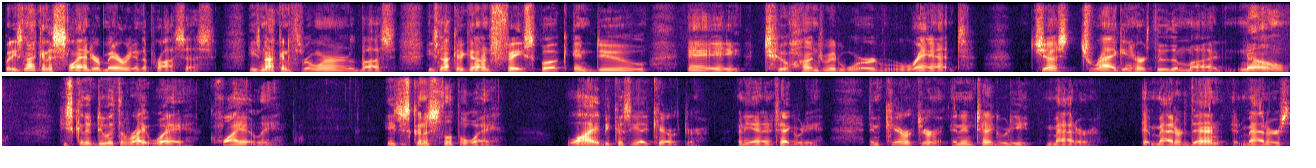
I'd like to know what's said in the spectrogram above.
but he's not going to slander Mary in the process. He's not going to throw her under the bus. He's not going to get on Facebook and do a 200 word rant just dragging her through the mud. No, he's going to do it the right way, quietly. He's just going to slip away. Why? Because he had character and he had integrity. And character and integrity matter. It mattered then, it matters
